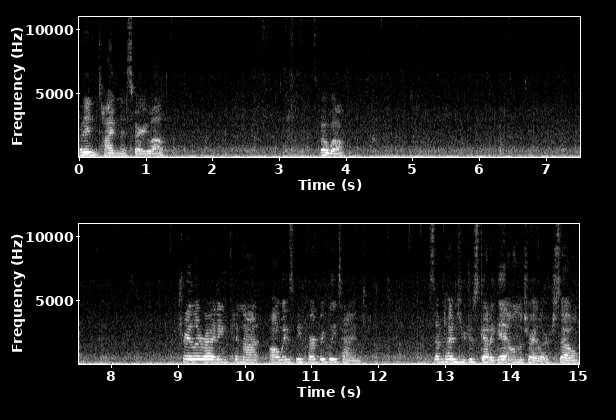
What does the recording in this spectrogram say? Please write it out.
I didn't time this very well. Oh well. Trailer riding cannot always be perfectly timed. Sometimes you just gotta get on the trailer, so.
